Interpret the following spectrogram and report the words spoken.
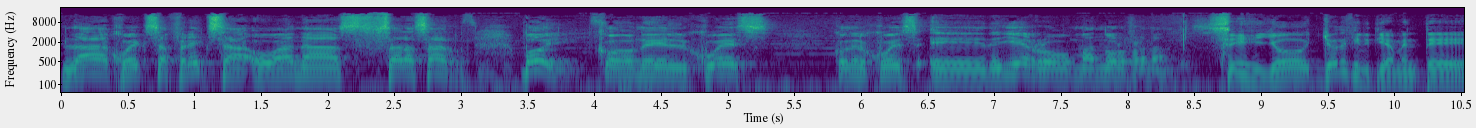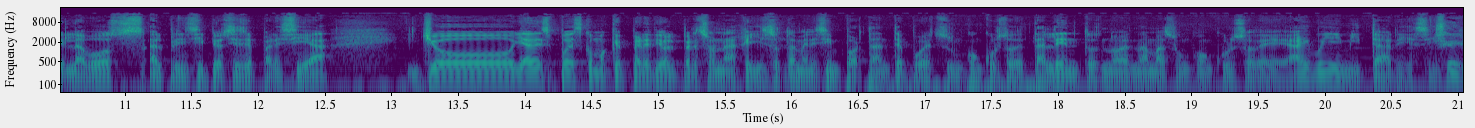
la jueza Frexa o Ana Salazar. Voy con el juez. Con el juez eh, de hierro, Manolo Fernández. Sí, yo, yo definitivamente la voz al principio sí se parecía. Yo ya después como que perdió el personaje y eso también es importante, pues es un concurso de talentos, no es nada más un concurso de, ay, voy a imitar y así. Sí.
